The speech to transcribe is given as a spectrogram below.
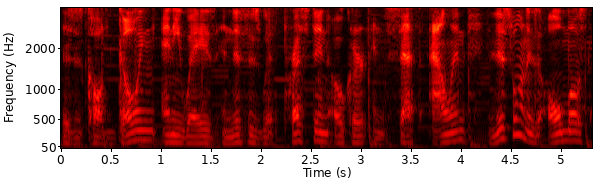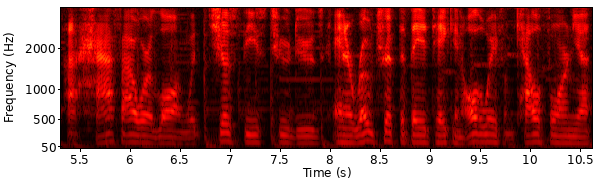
This is called Going Anyways, and this is with Preston Okert and Seth Allen. And this one is almost a half hour long with just these two dudes and a road trip that they had taken all the way from California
